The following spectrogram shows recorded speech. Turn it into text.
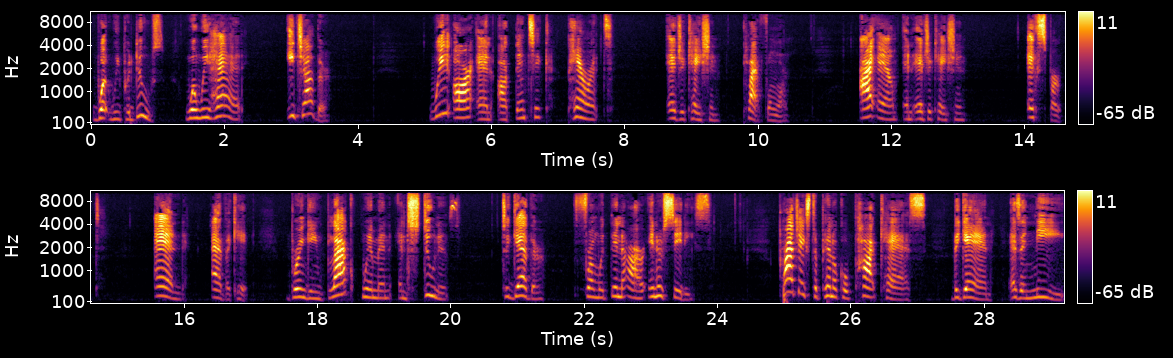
what we produce when we had each other. We are an authentic parent education platform. I am an education expert and advocate, bringing Black women and students together from within our inner cities. Projects to Pinnacle podcast began as a need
